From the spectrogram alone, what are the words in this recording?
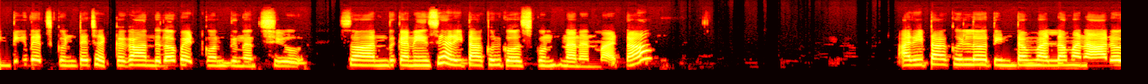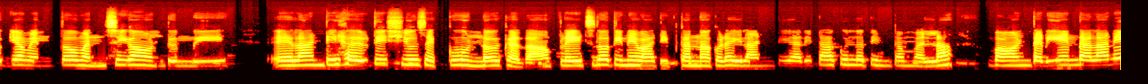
ఇంటికి తెచ్చుకుంటే చక్కగా అందులో పెట్టుకొని తినచ్చు. సో అందుకనేసి అరిటాకులు కోసుకుంటున్నాను అనమాట అరిటాకుల్లో తినటం వల్ల మన ఆరోగ్యం ఎంతో మంచిగా ఉంటుంది. ఎలాంటి హెల్త్ ఇష్యూస్ ఎక్కువ ఉండవు కదా ప్లేట్స్లో తినే వాటికన్నా కూడా ఇలాంటి అరిటాకుల్లో తినటం వల్ల బాగుంటుంది. అండ్ అలానే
